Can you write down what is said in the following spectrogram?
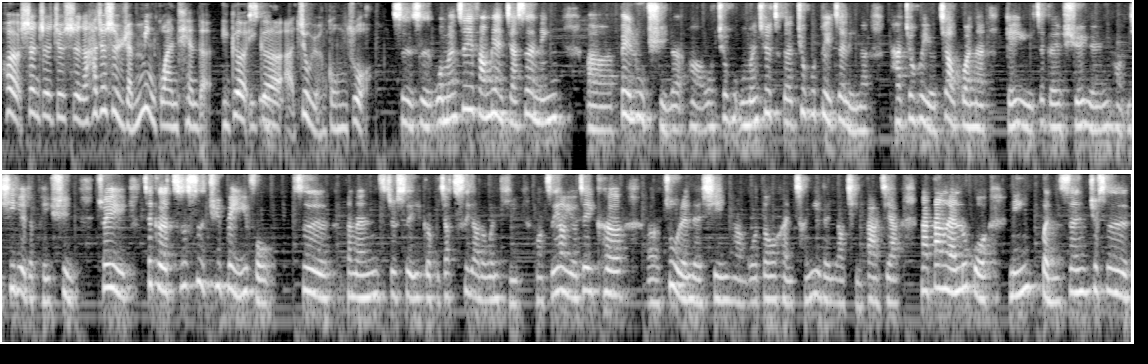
或者甚至就是呢，它就是人命关天的一个一个呃救援工作。是是，我们这一方面，假设您呃被录取了啊，我就我们就这个救护队这里呢，他就会有教官呢给予这个学员哈一系列的培训，所以这个知识具备与否。是，当然就是一个比较次要的问题啊。只要有这一颗呃助人的心啊，我都很诚意的邀请大家。那当然，如果您本身就是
